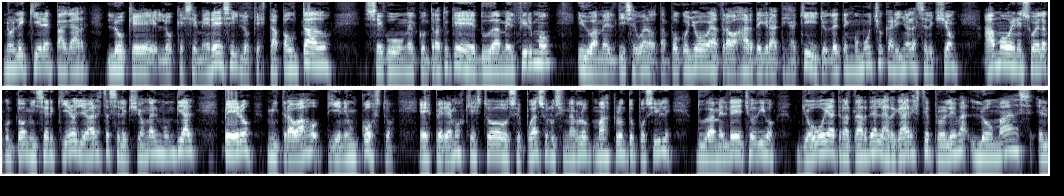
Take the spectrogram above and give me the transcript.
no le quiere pagar lo que, lo que se merece y lo que está pautado según el contrato que Dudamel firmó y Dudamel dice, bueno, tampoco yo voy a trabajar de gratis aquí, yo le tengo mucho cariño a la selección, amo Venezuela con todo mi ser, quiero llevar esta selección al mundial, pero mi trabajo tiene un costo. Esperemos que esto se pueda solucionar lo más pronto posible. Dudamel de hecho dijo, yo voy a tratar de alargar este problema lo más, el,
